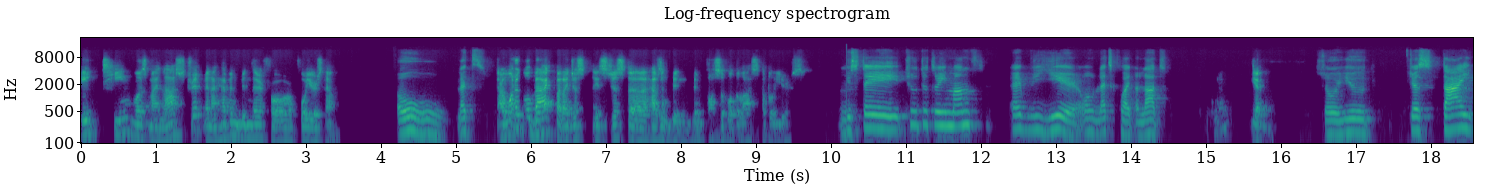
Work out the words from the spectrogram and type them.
2018 was my last trip, and I haven't been there for four years now. Oh, let's, I want to go back, but I just, it's just uh, hasn't been, been possible the last couple of years. you stay two to three months every year. Oh, that's quite a lot. Yeah. So you just dive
